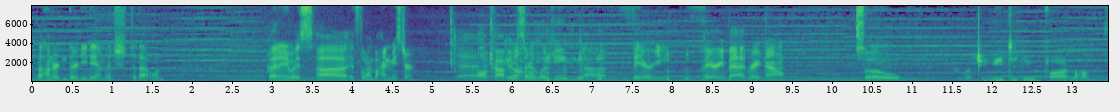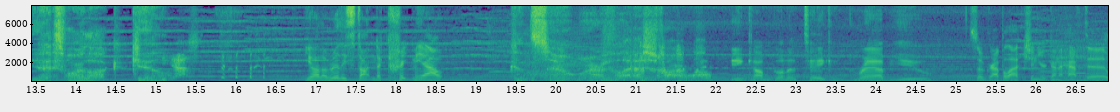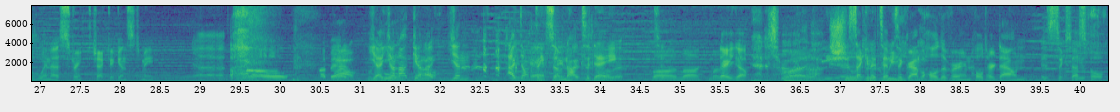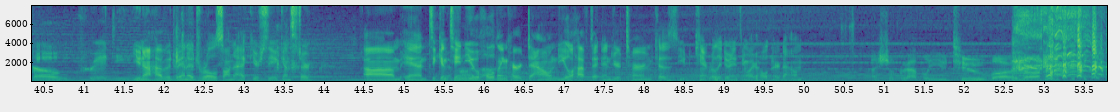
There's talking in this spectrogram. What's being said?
130 damage to that one. But anyways, uh, it's the one behind me's turn. All copies are looking uh, very, very bad right now. So, Do what you need to do, Varlock. yes, Varlock, kill, Yes. Y'all are really starting to creep me out. Consume her flesh, Varlock. think I'm gonna take and grab you. So grapple action, you're gonna have to win a strength check against me. Uh, Oh, my bad. Wow. yeah, you're not gonna. Wow. You're, I don't think so. Not today. love There you go. Yes, Varlock, she'll Second get attempt to grab a hold of her and hold her down is successful. So pretty. You now have advantage rolls on accuracy against her. Um, and to continue holding her down, you'll have to end your turn because you can't really do anything while you're holding her down. I shall grapple you too, Varlock.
